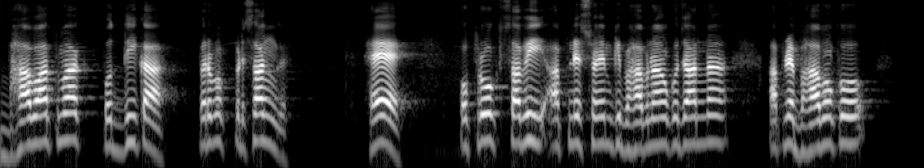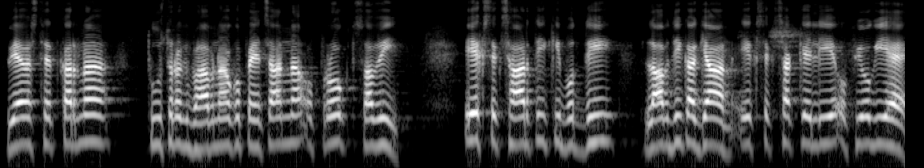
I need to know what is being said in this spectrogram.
भावात्मक बुद्धि का प्रमुख प्रसंग है। उपरोक्त सभी अपने स्वयं की भावनाओं को जानना, अपने भावों को व्यवस्थित करना, दूसरों की भावनाओं को पहचानना, उपरोक्त सभी। एक शिक्षार्थी की बुद्धि लाभधि का ज्ञान एक शिक्षक के लिए उपयोगी है,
